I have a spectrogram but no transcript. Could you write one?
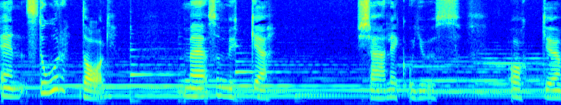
en stor dag med så mycket kärlek och ljus och eh,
